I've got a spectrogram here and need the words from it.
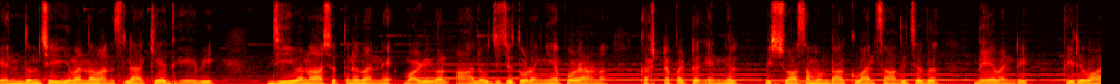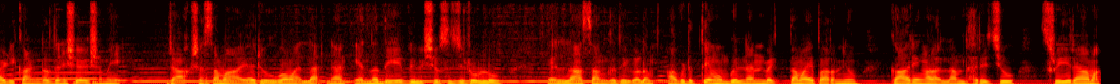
എന്തും ചെയ്യുമെന്ന് മനസ്സിലാക്കിയ ദേവി ജീവനാശത്തിനു തന്നെ വഴികൾ ആലോചിച്ചു തുടങ്ങിയപ്പോഴാണ് കഷ്ടപ്പെട്ട് എന്നിൽ വിശ്വാസമുണ്ടാക്കുവാൻ സാധിച്ചത്. ദേവന്റെ തിരുവാഴി കണ്ടതിനു ശേഷമേ രാക്ഷസമായ രൂപമല്ല ഞാൻ എന്ന് ദേവി വിശ്വസിച്ചിട്ടുള്ളൂ. എല്ലാ സംഗതികളും അവിടുത്തെ മുമ്പിൽ ഞാൻ വ്യക്തമായി പറഞ്ഞു. കാര്യങ്ങളെല്ലാം ധരിച്ചു. ശ്രീരാമ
